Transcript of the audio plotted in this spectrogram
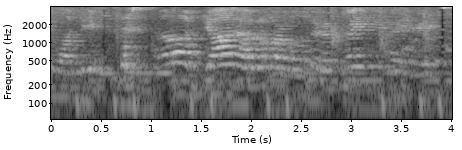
Lucky. oh god, was a horrible serve. Twenty-two, twenty-three. Come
